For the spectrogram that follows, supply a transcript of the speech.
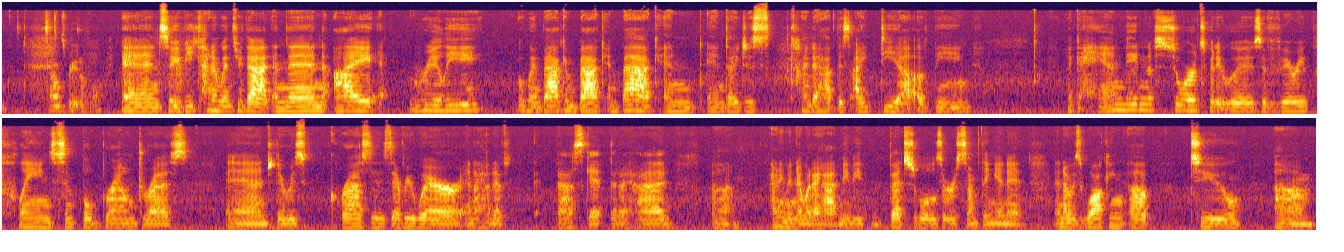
Sounds beautiful. and so we kind of went through that and then i really went back and back and back and and i just kind of have this idea of being like a handmaiden of sorts but it was a very plain simple brown dress and there was grasses everywhere and i had a basket that i had um, i don't even know what i had maybe vegetables or something in it and i was walking up to um,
